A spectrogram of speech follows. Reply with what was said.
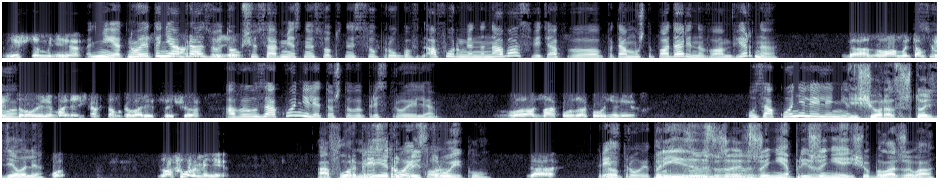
Лично мне. Нет, но И это не образует общую совместную собственность супругов. Оформлено на вас ведь, а, э, потому что подарено вам, верно? Да, ну а мы там Всё. пристроили маленько, как там говорится еще. А вы узаконили то, что вы пристроили? Вот, однако узаконили. Узаконили или нет? Еще раз, что сделали? Ну, Оформили, Оформили эту Пристройку. пристройку. да, Пристройку. При ж- жене, при жене еще была жива.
